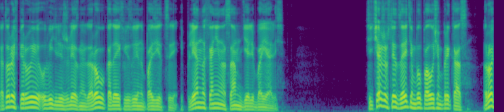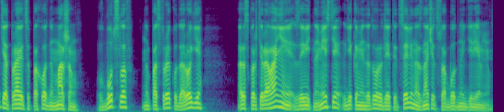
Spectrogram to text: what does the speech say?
которые впервые увидели железную дорогу, когда их везли на позиции, и пленных они на самом деле боялись. Сейчас же вслед за этим был получен приказ роте отправиться походным маршем в Буцлав на постройку дороги, о расквартировании заявить на месте, где комендатура для этой цели назначит свободную деревню.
